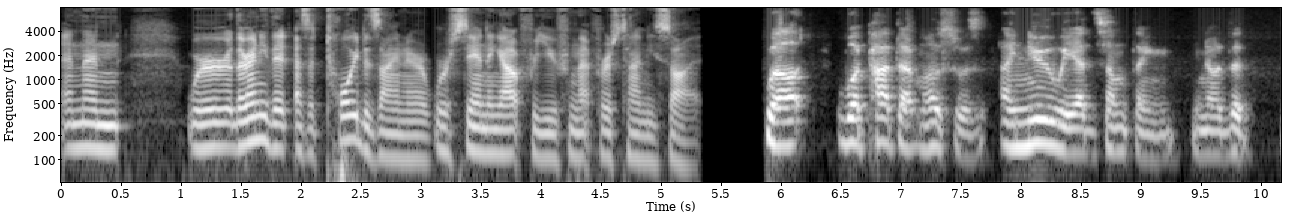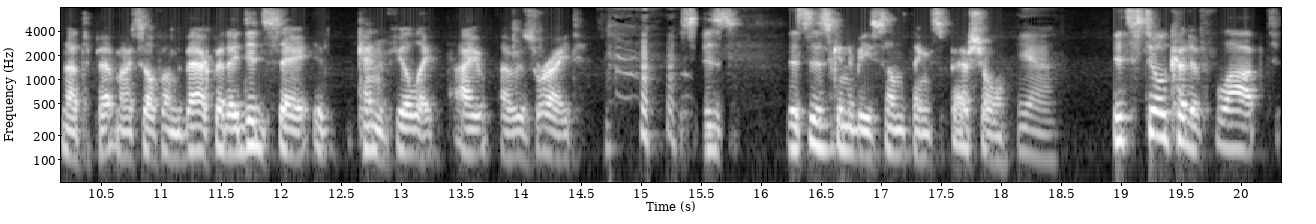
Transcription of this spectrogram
And then were there any that, as a toy designer, were standing out for you from that first time you saw it? Well, what popped out most was I knew we had something, you know, that not to pat myself on the back, but I did say it kind of feel like I, I was right. this is this is going to be something special. Yeah. It still could have flopped,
